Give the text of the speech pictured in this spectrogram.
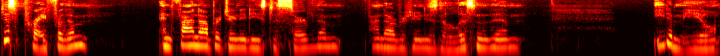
just pray for them and find opportunities to serve them, find opportunities to listen to them, eat a meal,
